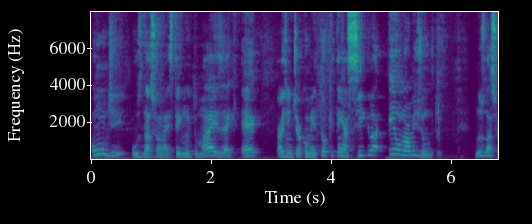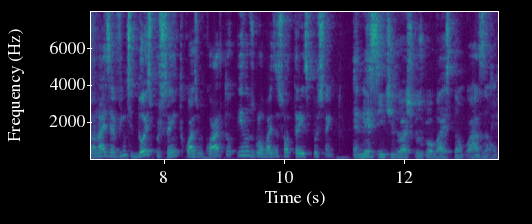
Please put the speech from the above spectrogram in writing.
onde os nacionais têm muito mais é, é, a gente já comentou que tem a sigla e o nome junto. Nos nacionais é 22%, quase um quarto, e nos globais é só 3%. É, nesse sentido, eu acho que os globais estão com a razão.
